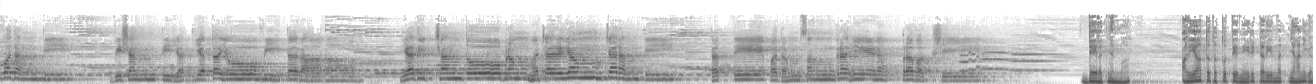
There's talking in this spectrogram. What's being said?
വദന്തി വിശന്തി യദ്യതയോ വീതരാഗാ. യദിച്ഛന്തോ ബ്രഹ്മചര്യം ചരന്തി तत्ते पदं सङ्ग्रहेण प्रवक्ष्ये ദേവജ്ഞന്മാർ അറിയാത്ത തത്വത്തെ നേരിട്ടറിയുന്ന ജ്ഞാനികൾ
